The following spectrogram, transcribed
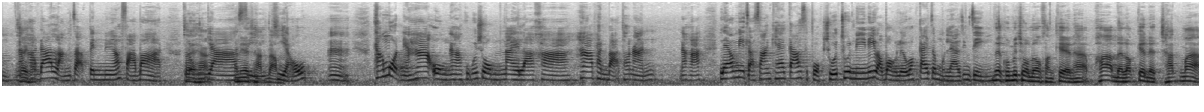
ำใช่นะครัคะ บด้านหลังจะเป็นเนื้อฝาบาท ใช่ลงฮะยาอันเนี้ยสีฉากดำ เขียวอ่าทั้งหมดเนี่ยห้าองค์นะคะคุณผู้ชมในราคา 5,000 บาทเท่านั้น นะคะ แล้วมีจัดสร้างแค่ 96 ชุด ชุดนี้นี่บอกบอกเลยว่าใกล้จะหมดแล้วจริง เนี่ยคุณผู้ชมลองสังเกตนะฮะภาพในล็อกเก็ตเนี่ยชัดมาก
